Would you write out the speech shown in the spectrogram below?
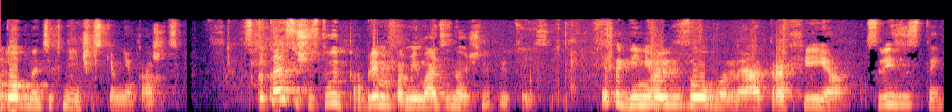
удобно технически, мне кажется. Какая существует проблема помимо одиночных рецессий? Это генерализованная атрофия слизистой,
